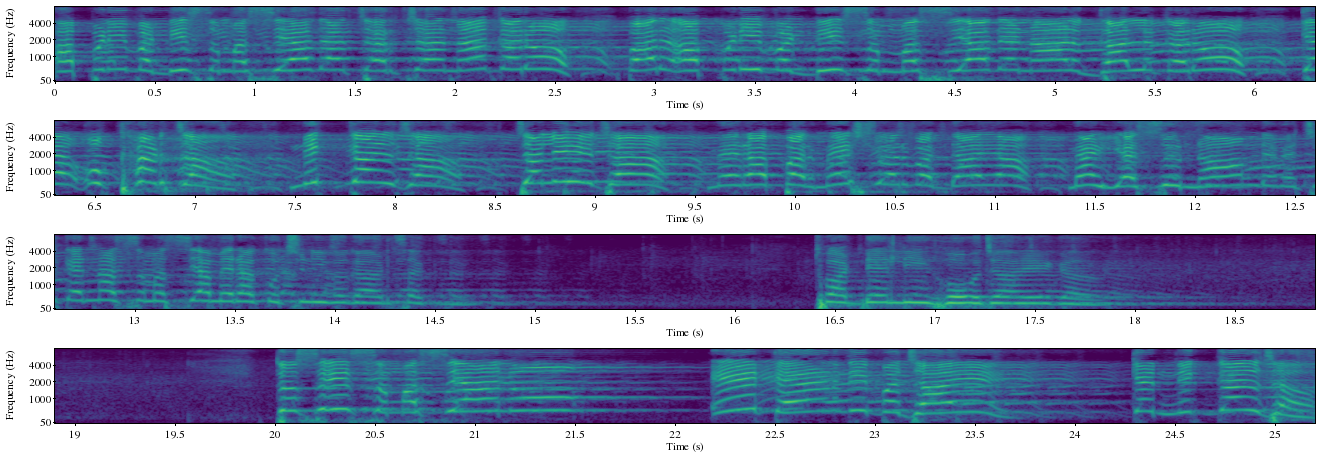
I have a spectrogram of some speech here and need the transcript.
ਆਪਣੀ ਵੱਡੀ ਸਮੱਸਿਆ ਦਾ ਚਰਚਾ ਪਰ ਵੱਡੀ ਸਮੱਸਿਆ ਦੇ ਨਾਲ ਗੱਲ ਕਰੋ ਕਿ ਉਖੜ ਜਾ, ਨਿਕਲ ਜਾ, ਚਲੀ ਜਾ। ਮੇਰਾ ਪਰਮੇਸ਼ਵਰ ਵੱਡਾ ਆ। ਮੈਂ ਯਿਸੂ ਨਾਮ ਦੇ ਵਿੱਚ ਕਹਿੰਨਾ ਸਮੱਸਿਆ ਮੇਰਾ ਕੁਝ ਨਹੀਂ ਵਿਗਾੜ ਸਕਦੀ। ਤੁਹਾਡੇ ਲਈ ਹੋ ਜਾਏਗਾ। ਤੁਸੀਂ ਸਮੱਸਿਆ ਨੂੰ ਇਹ ਕਹਿਣ ਦੀ ਬਜਾਏ ਕਿ ਨਿਕਲ ਜਾ,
